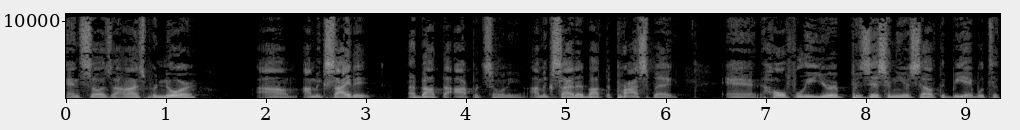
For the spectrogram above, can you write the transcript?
And so as an entrepreneur, um, I'm excited about the opportunity. I'm excited about the prospect. And hopefully you're positioning yourself to be able to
